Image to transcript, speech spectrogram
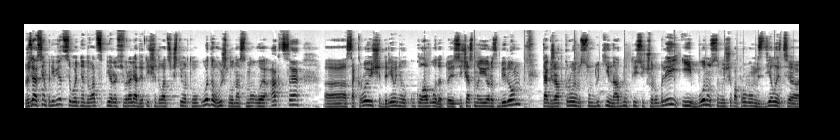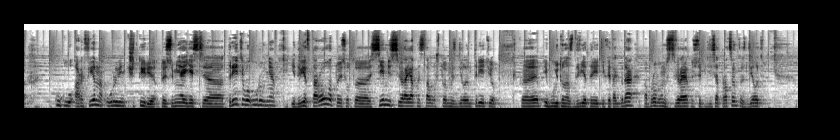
Друзья, всем привет! Сегодня 21 февраля 2024 года вышла у нас новая акция «Сокровище древнего кукловода». То есть сейчас мы ее разберем. Также откроем сундуки на 1000 рублей и бонусом еще попробуем сделать э, куклу Арфена уровень 4. То есть у меня есть э, третьего уровня и две второго. То есть вот э, 70 вероятность того, что мы сделаем третью. Э, и будет у нас две третьих. И тогда попробуем с вероятностью 50% сделать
